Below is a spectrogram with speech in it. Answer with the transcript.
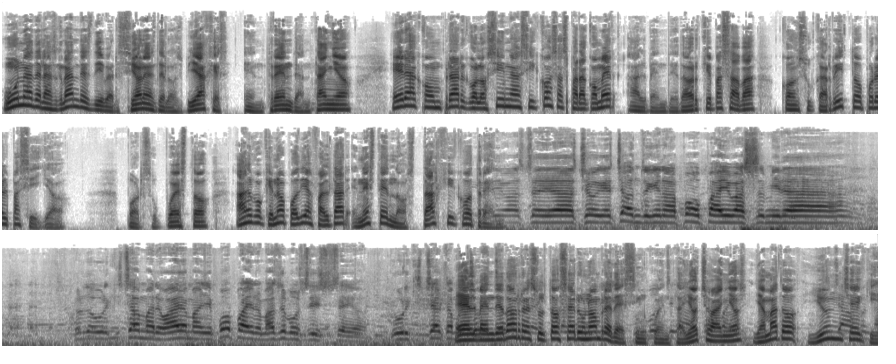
Una de las grandes diversiones de los viajes en tren de antaño era comprar golosinas y cosas para comer al vendedor que pasaba con su carrito por el pasillo. Por supuesto, algo que no podía faltar en este nostálgico tren. El vendedor resultó ser un hombre de 58 años llamado Yun Cheki,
